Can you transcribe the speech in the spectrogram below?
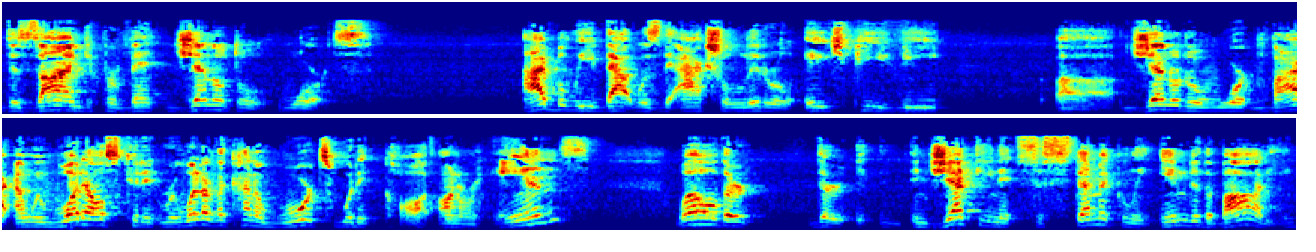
designed to prevent genital warts. I believe that was the actual literal HPV uh, genital wart virus. I mean, what else could it? What other kind of warts would it cause on her hands? Well, they're they're injecting it systemically into the body.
